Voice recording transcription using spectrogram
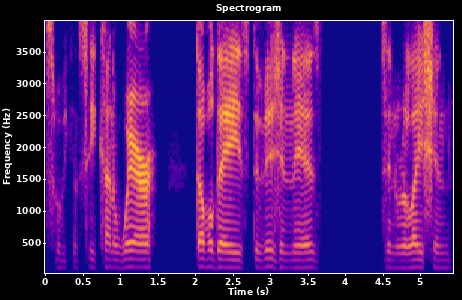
so we can see kind of where Doubleday's division is in relation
